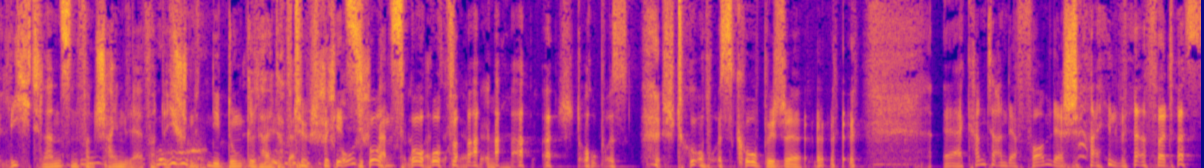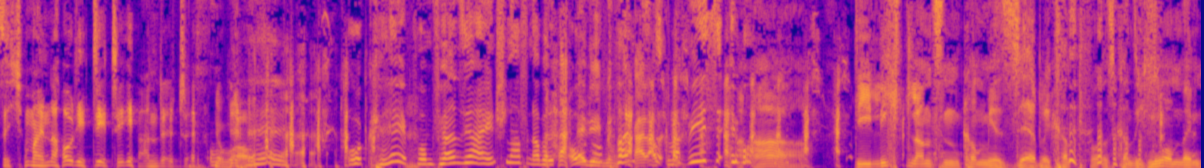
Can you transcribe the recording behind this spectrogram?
Lichtlanzen von Scheinwerfern durchschnitten die Dunkelheit auf dem Speditionshof. Strobos, stroboskopische. Er erkannte an der Form der Scheinwerfer, dass es sich um einen Audi TT handelte. Okay. okay, vom Fernseher einschlafen, aber das Auto kannst du, du immer. Ah, die Lichtlanzen kommen mir sehr bekannt vor. Es kann sich nur um den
